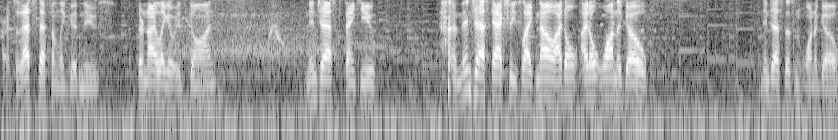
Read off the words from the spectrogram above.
Alright, so that's definitely good news. Their Nihilego is gone. Ninjask, thank you. Ninjask actually is like, no, I don't, I don't want to go. Ninjask doesn't want to go.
